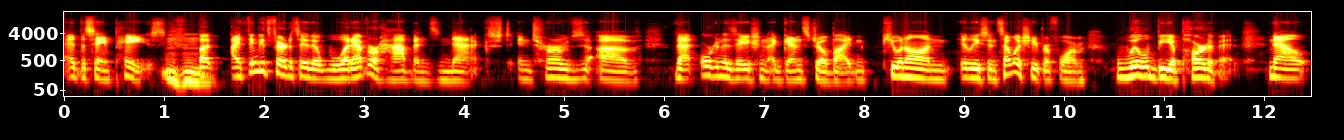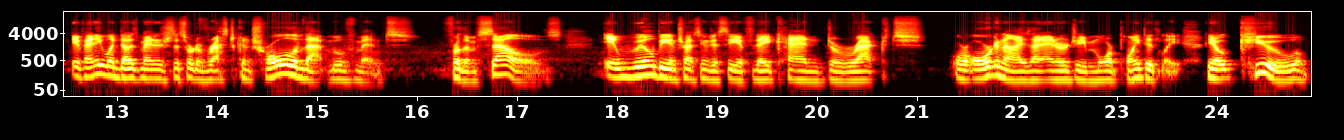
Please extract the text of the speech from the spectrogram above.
at the same pace. Mm-hmm. But I think it's fair to say that whatever happens next in terms of that organization against Joe Biden, QAnon, at least in some way, shape, or form, will be a part of it. Now, if anyone does manage to sort of wrest control of that movement for themselves, it will be interesting to see if they can direct or organize that energy more pointedly. You know, Q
